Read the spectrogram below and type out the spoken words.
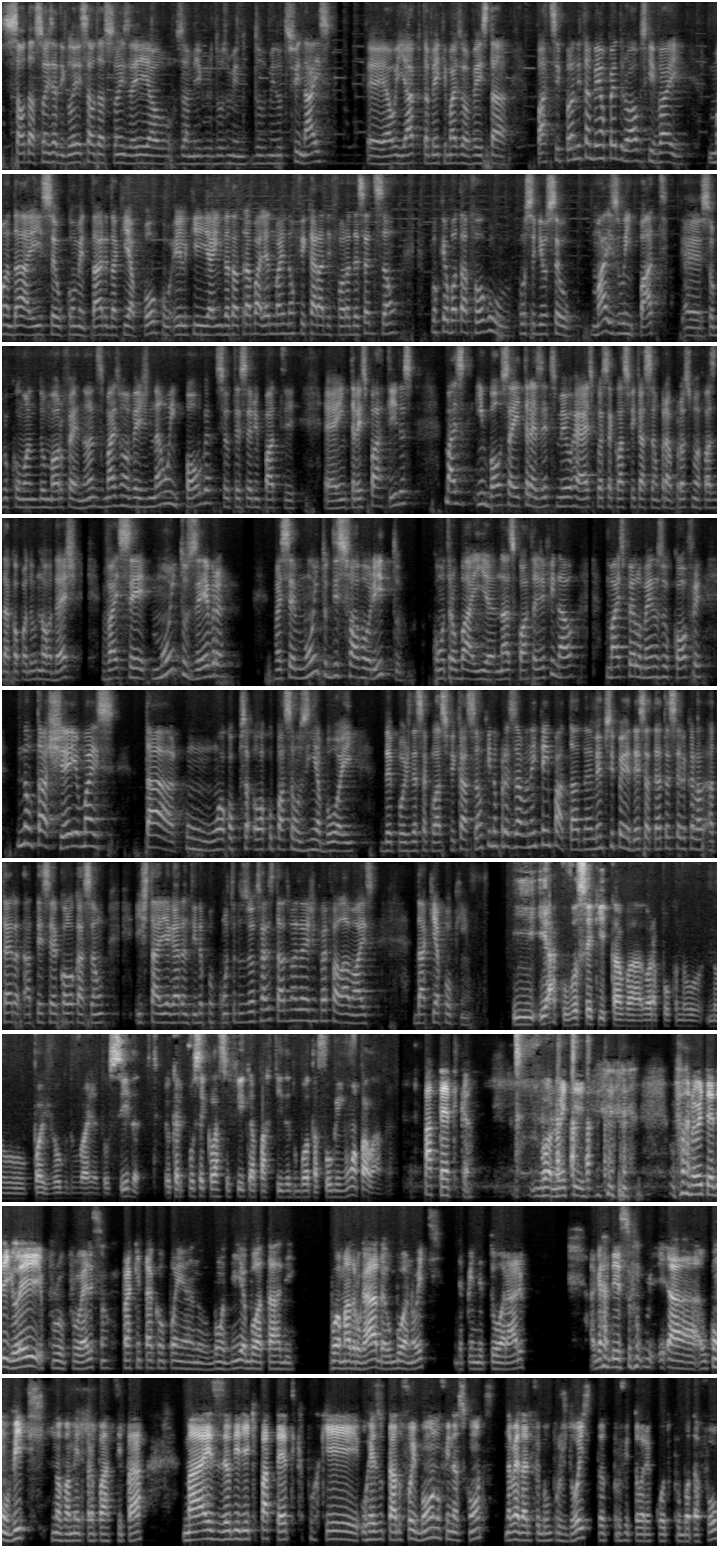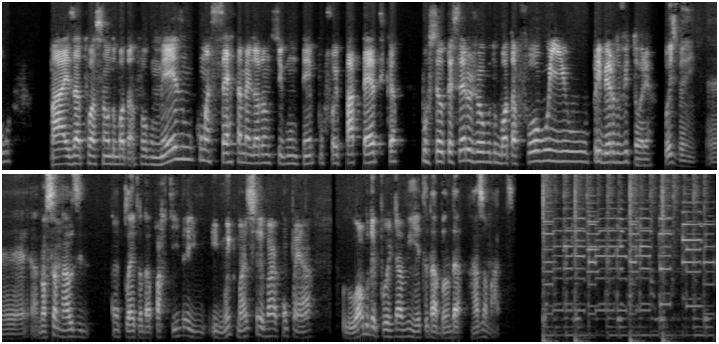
Saudações, Edgley, saudações aí aos amigos dos, min dos minutos finais, é, ao Iaco também, que mais uma vez está participando, e também ao Pedro Alves, que vai mandar aí seu comentário daqui a pouco. Ele que ainda está trabalhando, mas não ficará de fora dessa edição porque o Botafogo conseguiu seu mais um empate é, sob o comando do Mauro Fernandes. Mais uma vez não empolga, seu terceiro empate é, em três partidas, mas embolsa aí 300 mil reais com essa classificação para a próxima fase da Copa do Nordeste. Vai ser muito zebra, vai ser muito desfavorito contra o Bahia nas quartas de final, mas pelo menos o cofre não está cheio, mas tá com uma ocupaçãozinha boa aí depois dessa classificação, que não precisava nem ter empatado, né? Mesmo se perdesse até a terceira, até a terceira colocação estaria garantida por conta dos outros resultados, mas aí a gente vai falar mais daqui a pouquinho. E, Iaco, você que estava agora há pouco no, no pós-jogo do Voz da Torcida, eu quero que você classifique a partida do Botafogo em uma palavra. Patética. Boa noite. boa noite, Edgley, pro, pro Ellison. Para quem está acompanhando, bom dia, boa tarde, boa madrugada ou boa noite dependendo do horário. Agradeço a, o convite novamente para participar, mas eu diria que patética, porque o resultado foi bom no fim das contas. Na verdade, foi bom para os dois, tanto para o Vitória quanto para o Botafogo. Mas a atuação do Botafogo, mesmo com uma certa melhora no segundo tempo, foi patética por ser o terceiro jogo do Botafogo e o primeiro do Vitória. Pois bem, é, a nossa análise completa da partida e, e, muito mais você vai acompanhar logo depois da vinheta da banda Razamates.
